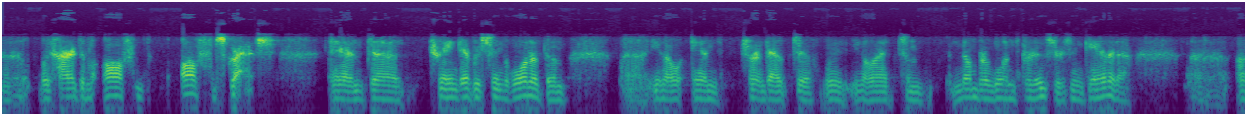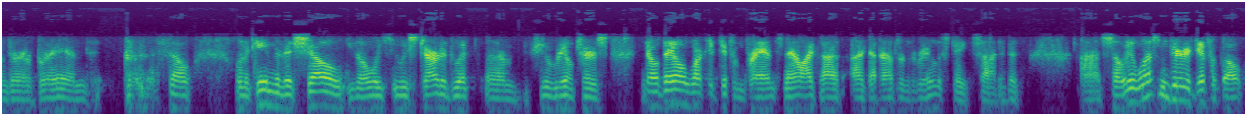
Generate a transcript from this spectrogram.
Uh, we hired them all from all from scratch, and uh, trained every single one of them. Uh, you know, and turned out to we you know had some number one producers in Canada uh, under our brand. So when it came to this show, you know, we we started with um, a few realtors. You know, they all work at different brands now. I got I got out of the real estate side of it, uh, so it wasn't very difficult,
